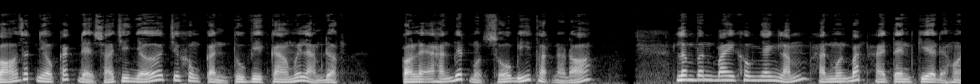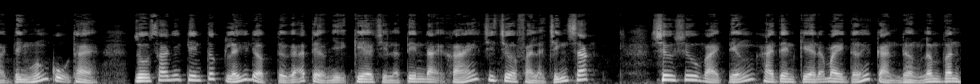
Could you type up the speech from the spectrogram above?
có rất nhiều cách để xóa trí nhớ, chứ không cần tu vi cao mới làm được. Có lẽ hắn biết một số bí thuật nào đó. Lâm vân bay không nhanh lắm, hắn muốn bắt hai tên kia để hỏi tình huống cụ thể. Dù sao những tin tức lấy được từ gã tiểu nhị kia chỉ là tin đại khái, chứ chưa phải là chính xác. Sưu sưu vài tiếng, hai tên kia đã bay tới cản đường lâm vân.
